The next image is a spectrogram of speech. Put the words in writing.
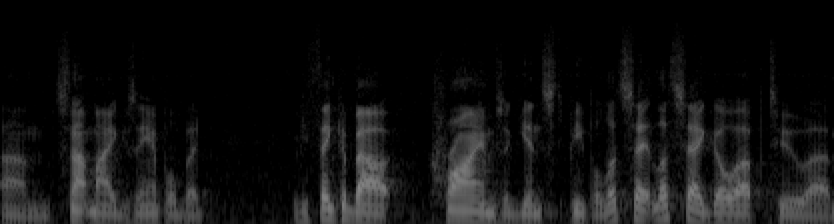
Um, it's not my example, but if you think about crimes against people, let's say, let's say I go up to, um,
